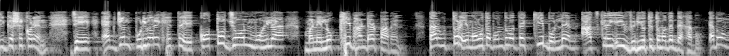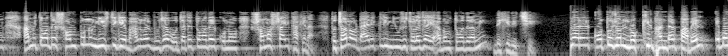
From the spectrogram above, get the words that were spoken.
জিজ্ঞাসা করেন যে, একজন পরিবারের ক্ষেত্রে কতজন মহিলা মানে লক্ষ্মী ভাণ্ডার পাবেন? তার উত্তরে মমতা বন্দ্যোপাধ্যায় কি বললেন, আজকের এই ভিডিওতে তোমাদের দেখাবো এবং আমি তোমাদের সম্পূর্ণ নিউজটিকে ভালোভাবে বুঝাবো যাতে তোমাদের কোনো সমস্যাই থাকে না। তো চলো ডাইরেক্টলি নিউজে চলে যাই এবং তোমাদের আমি দেখিয়ে দিচ্ছি। পরিবারের কতজন লক্ষ্মীর ভাণ্ডার পাবেন এবং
